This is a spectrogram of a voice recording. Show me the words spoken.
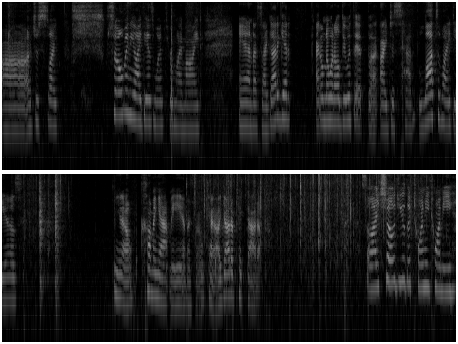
Uh, just like so many ideas went through my mind. And I said, I gotta get it. I don't know what I'll do with it, but I just had lots of ideas you know, coming at me. And I said, okay, I got to pick that up. So I showed you the 2020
